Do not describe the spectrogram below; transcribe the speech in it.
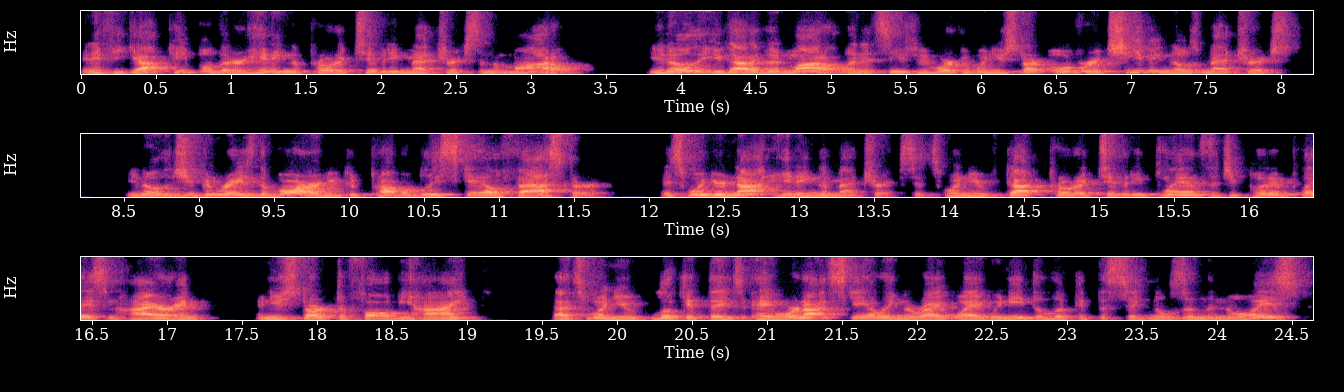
And if you got people that are hitting the productivity metrics in the model, you know that you got a good model and it seems to be working. When you start overachieving those metrics, you know that you can raise the bar and you could probably scale faster. It's when you're not hitting the metrics. It's when you've got productivity plans that you put in place and hiring and you start to fall behind. That's when you look at things. Hey, we're not scaling the right way. We need to look at the signals and the noise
